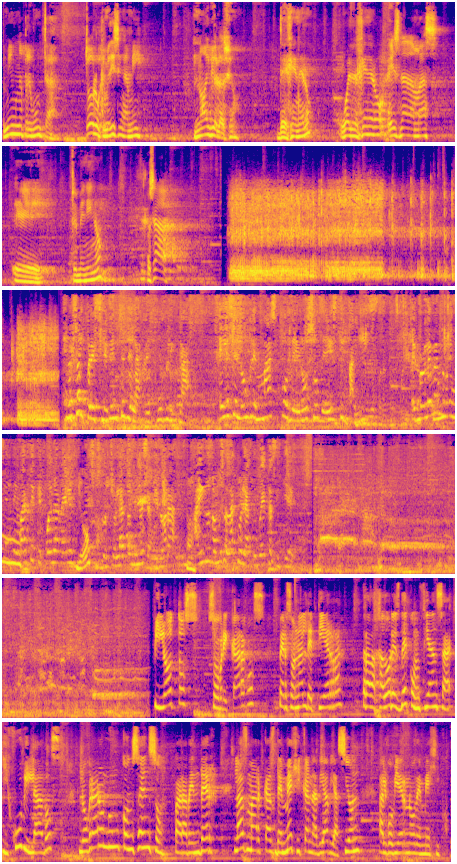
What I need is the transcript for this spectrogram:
Mí una pregunta. Todo lo que me dicen a mí, ¿no hay violación de género? ¿O el género es nada más eh, femenino? O sea, es el presidente de la República. Él es el hombre más poderoso de este país. El problema no es el debate que pueda haber entre ¿Yo? sus corcholatos y una servidora. Ah. Ahí nos vamos a dar con la cubeta si quiere. pilotos, sobrecargos, personal de tierra, trabajadores de confianza y jubilados lograron un consenso para vender las marcas de Mexicana de Aviación al gobierno de México.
